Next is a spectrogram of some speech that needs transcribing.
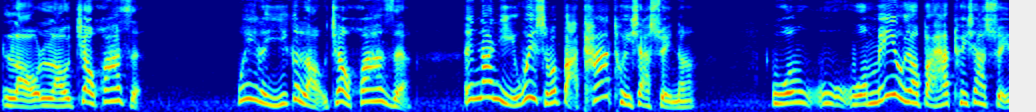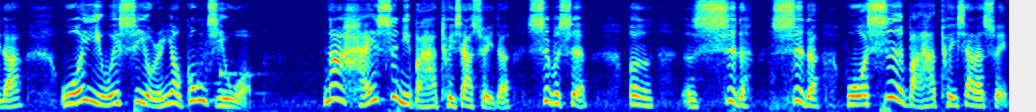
老老叫花子，为了一个老叫花子，哎，那你为什么把他推下水呢？我我我没有要把他推下水的，我以为是有人要攻击我，那还是你把他推下水的，是不是？嗯，是的，是的，我是把他推下了水，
